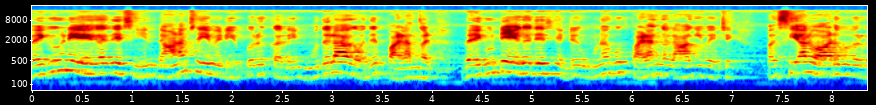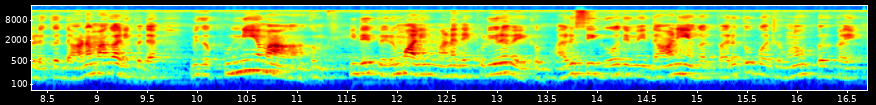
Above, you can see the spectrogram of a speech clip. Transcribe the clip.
வைகுண்ட ஏகாதசியின் தானம் செய்ய வேண்டிய பொருட்களில் முதலாவது பழங்கள். வைகுண்ட ஏகாதசி என்று உணவு பழங்கள் ஆகியவற்றை பசியால் வாடுபவர்களுக்கு தானமாக அளிப்பது மிக புண்ணியமாகும். இது பெருமாளின் மனதை குளிர வைக்கும். அரிசி கோதுமை தானியங்கள் பருப்பு போன்ற உணவுப் பொருட்களையும்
